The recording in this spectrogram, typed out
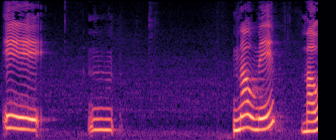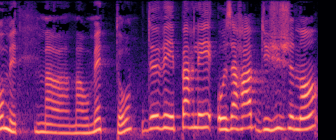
Et mm, Mahomet Mahomet, Ma- Maometto? devait parler aux Arabes du jugement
